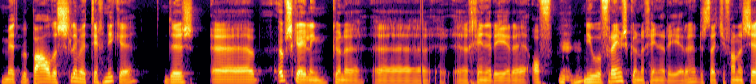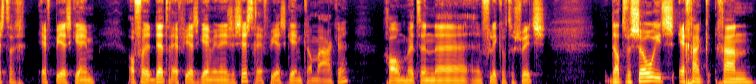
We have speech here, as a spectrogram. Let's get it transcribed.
met bepaalde slimme technieken dus eh, upscaling kunnen eh, eh, genereren of Mhm. nieuwe frames kunnen genereren. Dus dat je van een 60 fps game of een 30 fps game ineens een 60 fps game kan maken. Gewoon met een, een flick of the switch. dat we zoiets echt gaan, gaan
